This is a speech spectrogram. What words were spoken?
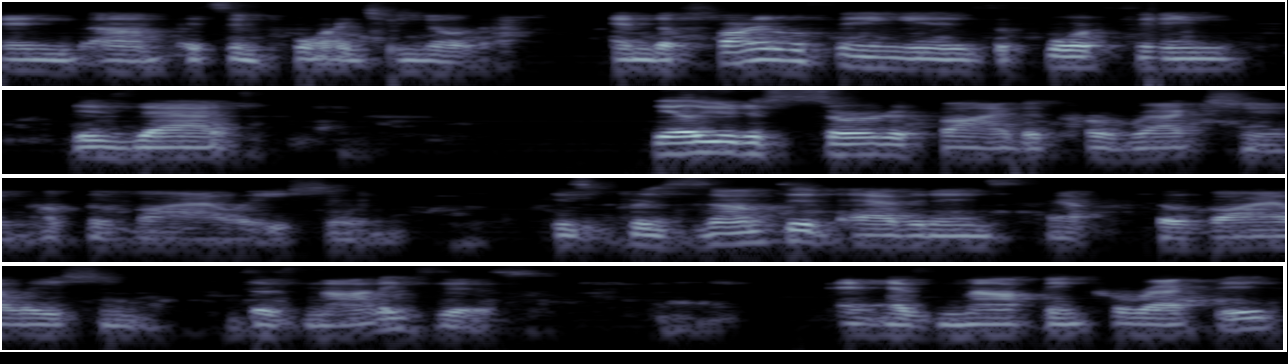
And um, it's important to know that. And the final thing is the fourth thing is that failure to certify the correction of the violation is presumptive evidence that the violation does not exist and has not been corrected,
